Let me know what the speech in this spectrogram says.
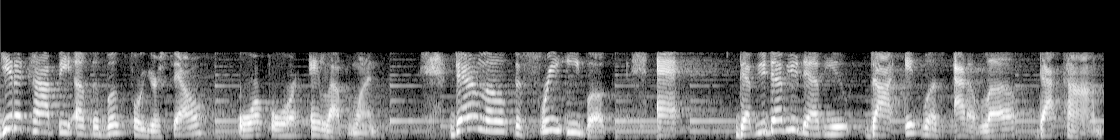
Get a copy of the book for yourself or for a loved one. Download the free ebook at www.itwasoutoflove.com.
